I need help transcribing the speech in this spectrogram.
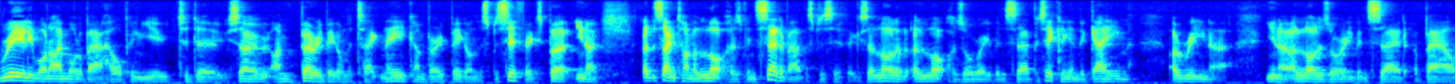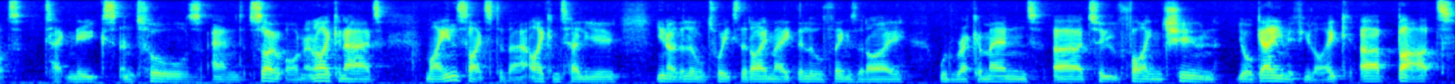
really what I'm all about helping you to do. So I'm very big on the technique, I'm very big on the specifics, but you know, at the same time a lot has been said about the specifics. A lot of a lot has already been said, particularly in the game arena. You know, a lot has already been said about techniques and tools and so on. And I can add my insights to that, I can tell you, you know, the little tweaks that I make, the little things that I would recommend uh, to fine tune your game, if you like. Uh, but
